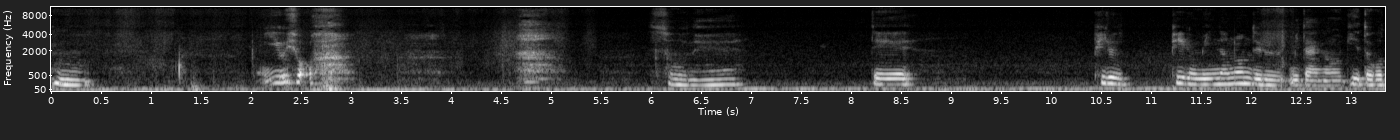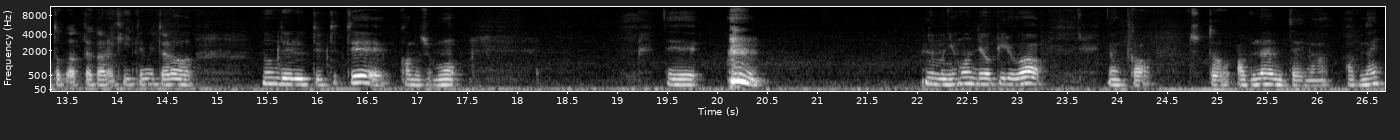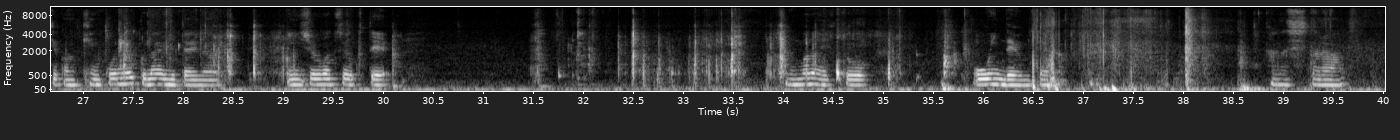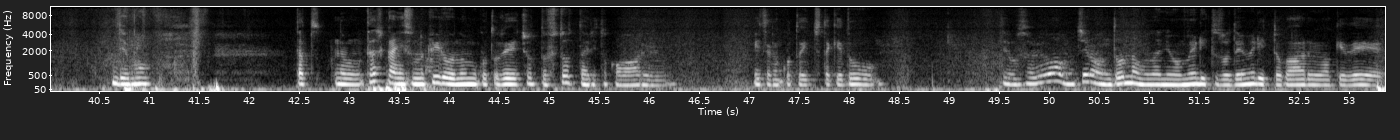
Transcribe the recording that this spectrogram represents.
うん。よいしょ。そうね。でピルピルみんな飲んでるみたいなのを聞いたことがあったから聞いてみたら飲んでるって言ってて彼女も。で でも日本でおピルはなんかちょっと危ないみたいな危ないっていうか健康に良くないみたいな印象が強くて。飲まない人多いんだよみたいな。話したらでもだでも確かにそのピルを飲むことでちょっと太ったりとかはあるみたいなこと言ってたけどでもそれはもちろんどんなものにもメリットとデメリットがあるわけで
